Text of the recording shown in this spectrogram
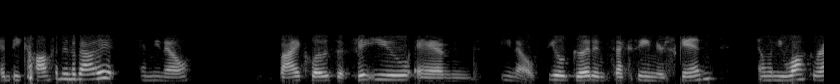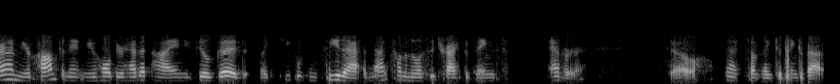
and be confident about it, and you know, buy clothes that fit you, and you know, feel good and sexy in your skin. And when you walk around and you're confident and you hold your head up high and you feel good, like people can see that, and that's one of the most attractive things ever. So that's something to think about.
